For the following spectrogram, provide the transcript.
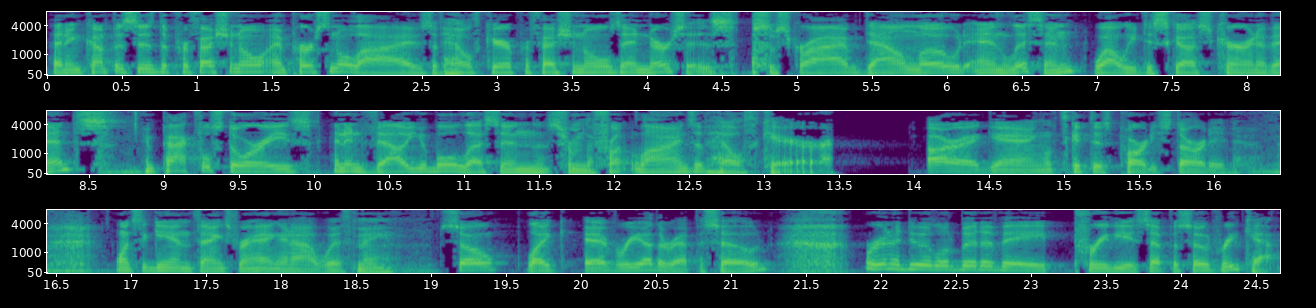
that encompasses the professional and personal lives of healthcare professionals and nurses. Subscribe, download, and listen while we discuss current events, impactful stories, and invaluable lessons from the front lines of healthcare. All right, gang, let's get this party started. Once again, thanks for hanging out with me. So, like every other episode, we're going to do a little bit of a previous episode recap.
